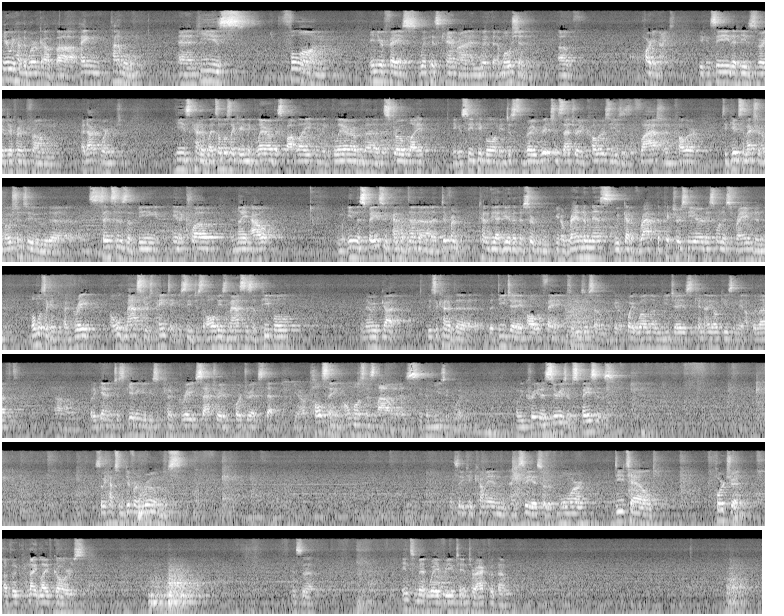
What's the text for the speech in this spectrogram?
Here we have the work of uh, Peng Tanaboon, and he's full on in your face with his camera and with the emotion of party night. You can see that he's very different from Adak, where he's kind of like, it's almost like you're in the glare of the spotlight, in the glare of the, the strobe light. You can see people, I mean, just very rich and saturated colors. He uses the flash and color to give some extra emotion to the senses of being in a club, a night out. In the space, we've kind of done a different kind of the idea that there's certain, you know, randomness. We've kind of wrapped the pictures here. This one is framed and almost like a, a great old master's painting. You see just all these masses of people. And then we've got these are kind of the, the DJ Hall of Fame. So these are some you know quite well-known DJs. Ken Aoki's in the upper left. Um, but again, just giving you these kind of great saturated portraits that you know, are pulsing almost as loud as the music would. We created a series of spaces. So we have some different rooms. And so you can come in and see a sort of more detailed portrait of the nightlife goers. It's an intimate way for you to interact with them.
